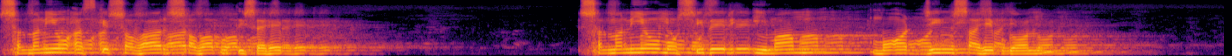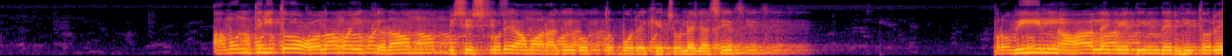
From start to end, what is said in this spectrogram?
সম্মানীয় আজকে সভার সভাপতি সাহেব সম্মানীয় মসজিদের ইমাম মুয়াজ্জিন সাহেবগণ আমন্ত্রিত ওলামাই কেরাম বিশেষ করে আমার আগে বক্তব্য রেখে চলে গেছেন প্রবীণ আলেমে দিনদের ভিতরে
